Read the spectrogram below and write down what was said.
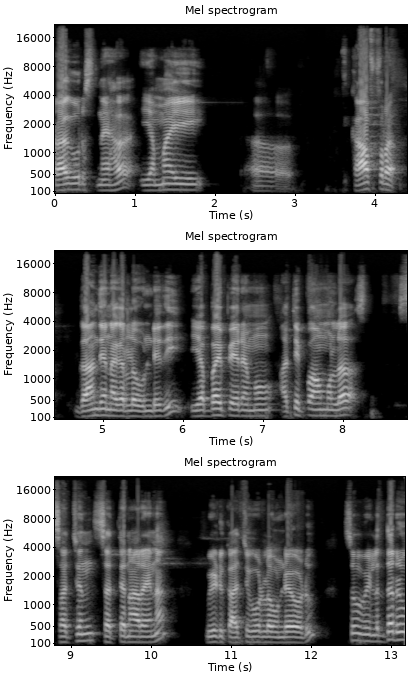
రాఘూర్ స్నేహ ఈ అమ్మాయి కాఫ్రా గాంధీనగర్లో ఉండేది. ఈ అబ్బాయి పేరేమో అతిపాముల సచిన్ సత్యనారాయణ వీడు కాచిగూడలో ఉండేవాడు. సో వీళ్ళిద్దరూ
